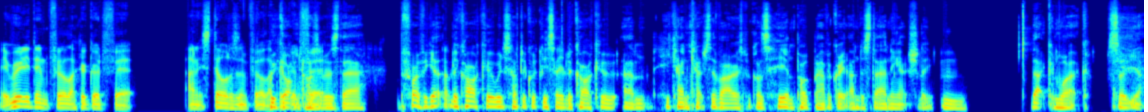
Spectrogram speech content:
It really didn't feel like a good fit, and it still doesn't feel like we a got him good because fit. it was there. Before I forget Lukaku, we just have to quickly say Lukaku. Um, he can catch the virus because he and Pogba have a great understanding. Actually, Mm. that can work. So yeah,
